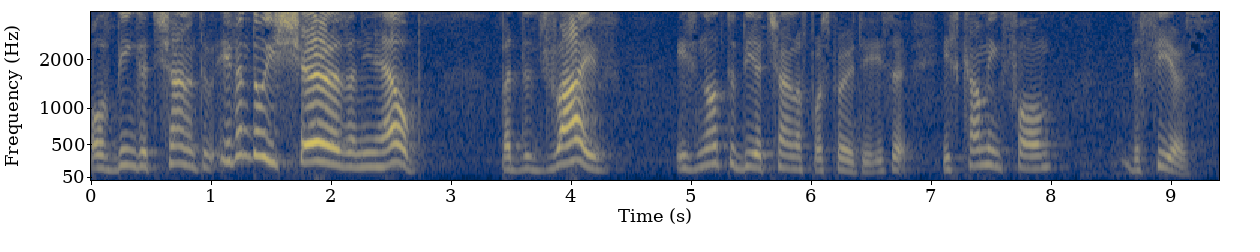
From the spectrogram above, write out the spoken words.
of being a channel to, even though he shares and he help, but the drive is not to be a channel of prosperity. It's, a, it's coming from the fears,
